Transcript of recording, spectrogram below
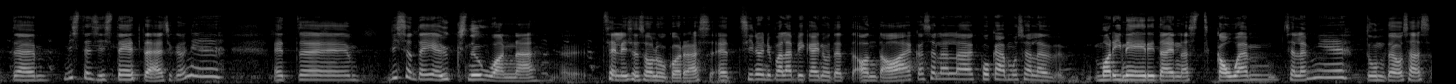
et äh, mis te siis teete, sihuke nee et eh, mis on teie üks nõuanne eh, sellises olukorras, et siin on juba läbi käinud, et anda aega sellele kogemusele, marineerida ennast kauem selle tunde osas.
